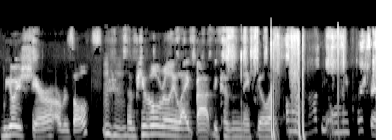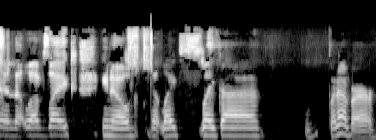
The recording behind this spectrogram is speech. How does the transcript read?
we always share our results mm-hmm. and people really like that because then they feel like oh I'm not the only person that loves like you know that likes like uh whatever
